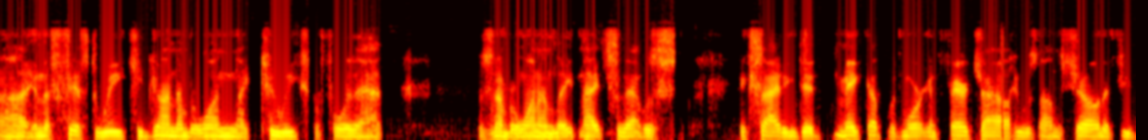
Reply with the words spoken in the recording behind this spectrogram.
Uh, in the fifth week, he'd gone number one like two weeks before that. Was number one on late night, so that was exciting. Did makeup with Morgan Fairchild, who was on the show, and if you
